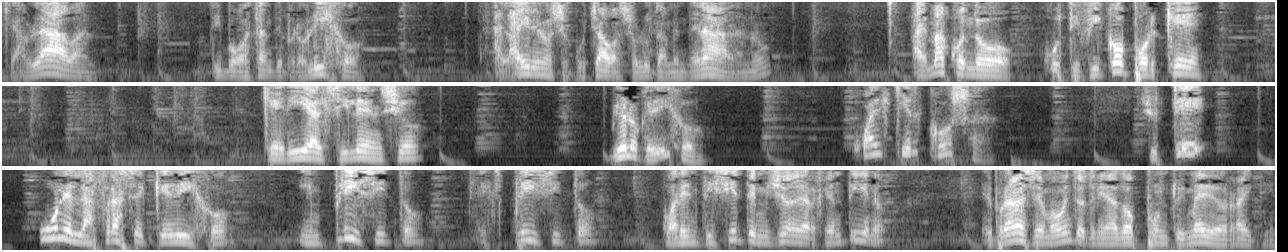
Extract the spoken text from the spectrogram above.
que hablaban, tipo bastante prolijo. Al aire no se escuchaba absolutamente nada, ¿no? Además, cuando justificó por qué quería el silencio, ¿vio lo que dijo? Cualquier cosa. Si usted une la frase que dijo, implícito, explícito, 47 millones de argentinos, el programa en ese momento tenía dos puntos y medio de rating.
